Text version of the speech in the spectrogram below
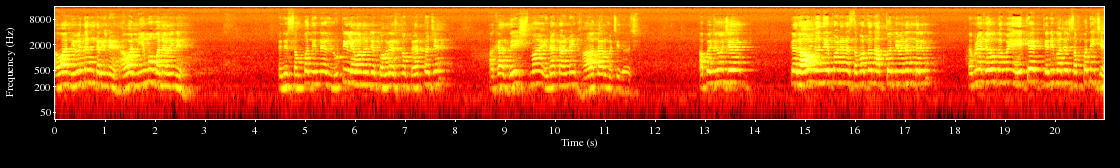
આવા નિવેદન કરીને, આવા નિયમો બનાવીને એની સંપત્તિને લૂંટી લેવાનો જે કોંગ્રેસનો પ્રયત્ન છે, આખા દેશમાં એના કારણે હાહાકાર મચી ગયો છે. આપણે જોયું છે કે રાહુલ ગાંધીએ પણ એને સમર્થન આપતો નિવેદન કર્યું. એમણે કહ્યું કે અમે એક એક જેની પાસે સંપત્તિ છે,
